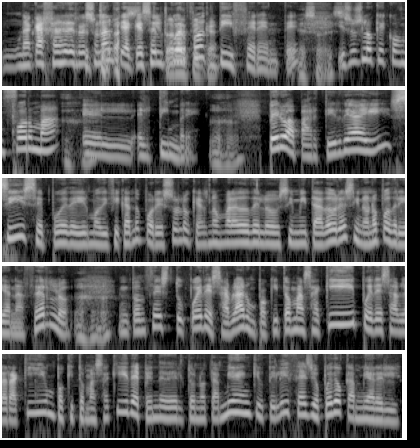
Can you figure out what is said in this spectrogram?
una caja de resonancia Toras- que es el cuerpo diferente. Eso es. Y eso es lo que conforma el, el timbre. Pero a partir de ahí sí se puede ir modificando, por eso lo que has nombrado de los imitadores, si no, no podrían hacerlo. Entonces tú puedes hablar un poquito más aquí, puedes hablar aquí, un poquito más aquí, depende del tono también que utilices. Yo puedo cambiar el,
